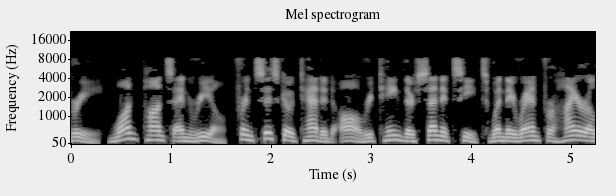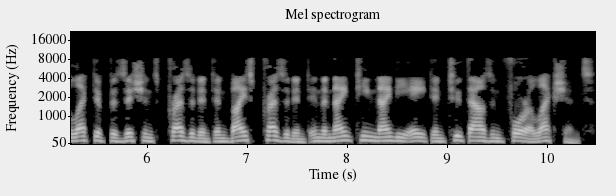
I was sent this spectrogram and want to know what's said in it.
III, Juan Ponce Enrile, Francisco Tatad all retained their Senate seats when they ran for higher elective positions president and vice president in the 1998 and 2004 elections.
